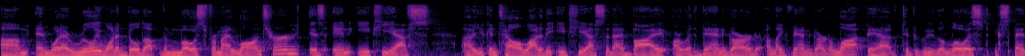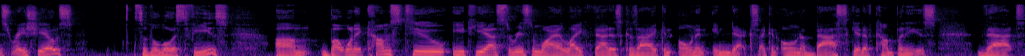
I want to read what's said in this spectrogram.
um, and what I really want to build up the most for my long term is in ETFs. Uh, you can tell a lot of the ETFs that I buy are with Vanguard. I like Vanguard a lot. They have typically the lowest expense ratios, so the lowest fees. Um, but when it comes to ETFs, the reason why I like that is because I can own an index. I can own a basket of companies that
